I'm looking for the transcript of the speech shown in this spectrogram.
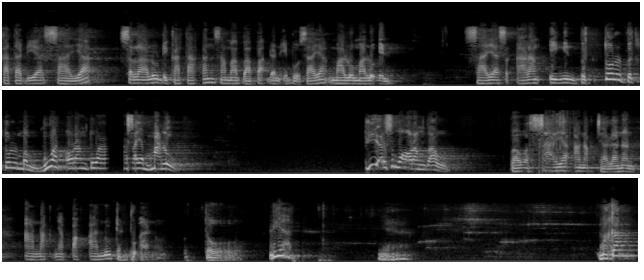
Kata dia, saya selalu dikatakan sama bapak dan ibu saya malu-maluin. Saya sekarang ingin betul-betul membuat orang tua saya malu. Biar semua orang tahu bahwa saya anak jalanan, anaknya Pak Anu dan Bu Anu. Tuh, lihat. Ya. Maka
